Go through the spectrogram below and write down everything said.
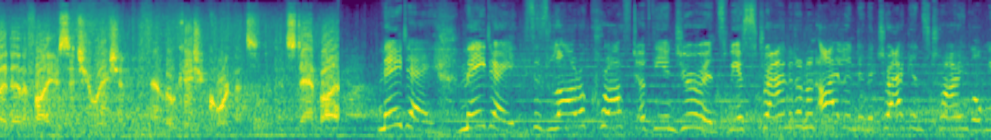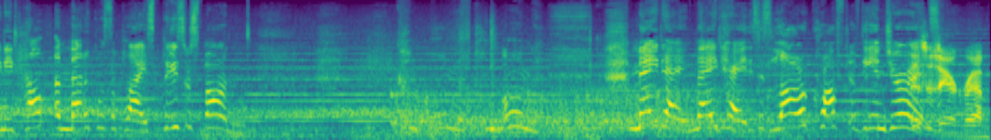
Please identify your situation and location coordinates. Stand by. Mayday! Mayday! This is Lara Croft of the Endurance. We are stranded on an island in the Dragon's Triangle. We need help and medical supplies. Please respond. Come on, come on. Mayday! Mayday! This is Lara Croft of the Endurance. This is aircraft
